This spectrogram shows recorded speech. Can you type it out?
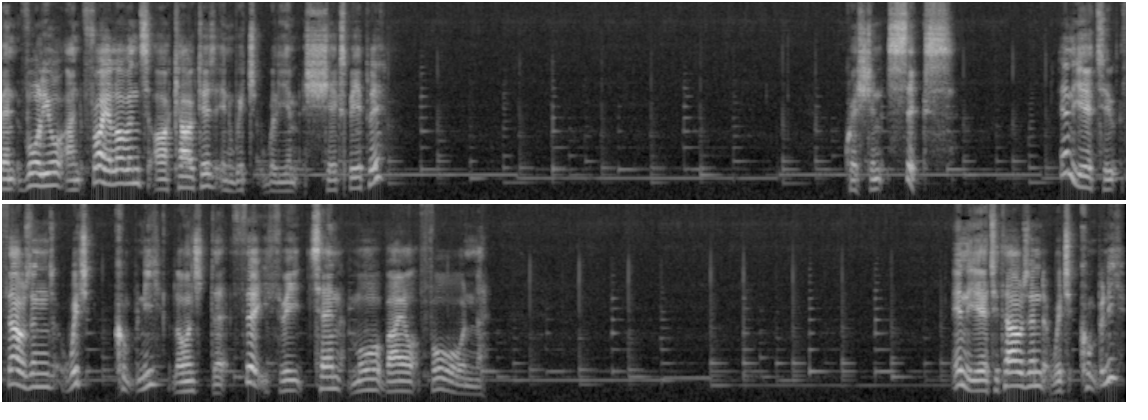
Benvolio and Friar Lawrence are characters in which William Shakespeare play? Question 6. In the year 2000, which company launched the 3310 mobile phone? In the year 2000, which company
